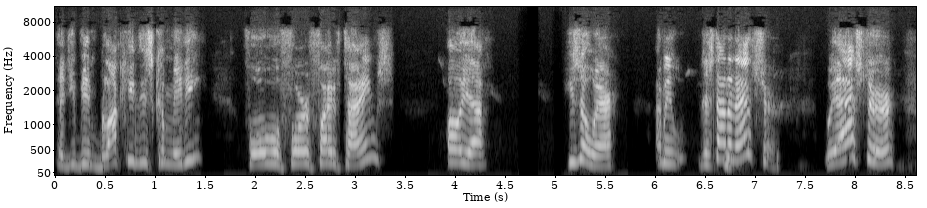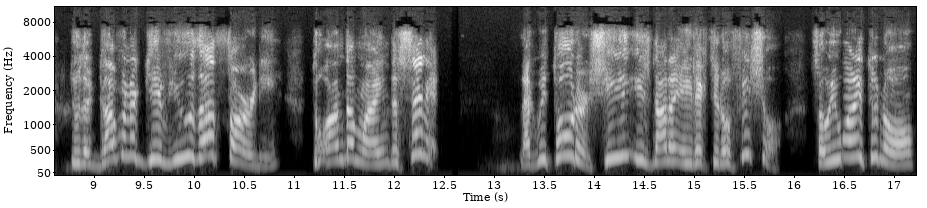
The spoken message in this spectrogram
that you've been blocking this committee for over four or five times? Oh yeah, he's aware. I mean, there's not an hmm. answer. We asked her, do the governor give you the authority to undermine the Senate? Like we told her, she is not an elected official. So we wanted to know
